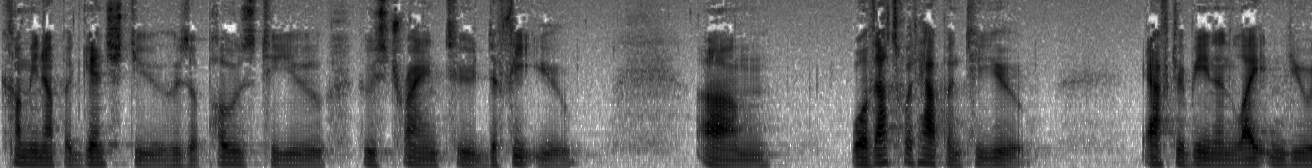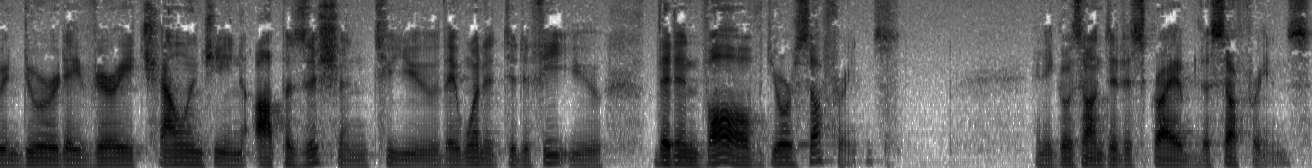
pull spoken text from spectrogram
coming up against you, who's opposed to you, who's trying to defeat you. Um, well, that's what happened to you. After being enlightened, you endured a very challenging opposition to you. They wanted to defeat you that involved your sufferings. And he goes on to describe the sufferings.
